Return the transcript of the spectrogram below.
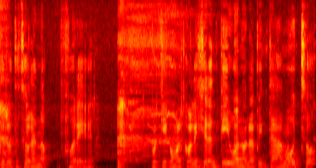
Pero te estoy hablando forever. Porque como el colegio era antiguo, no lo pintaba mucho.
